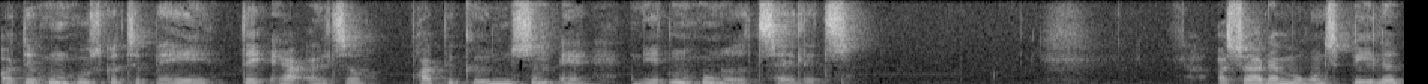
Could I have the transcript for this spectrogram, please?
Og det hun husker tilbage, det er altså fra begyndelsen af 1900-tallet. Og så er der Mogens Bille,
